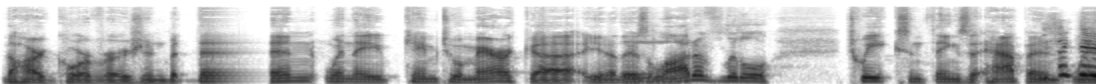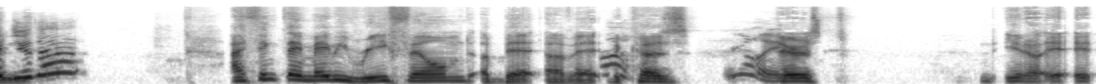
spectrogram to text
the hardcore version. But then when they came to America, you know, there's Mm. a lot of little tweaks and things that happen. You think they do that? I think they maybe refilmed a bit of it Huh. because Really? there's you know it, it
